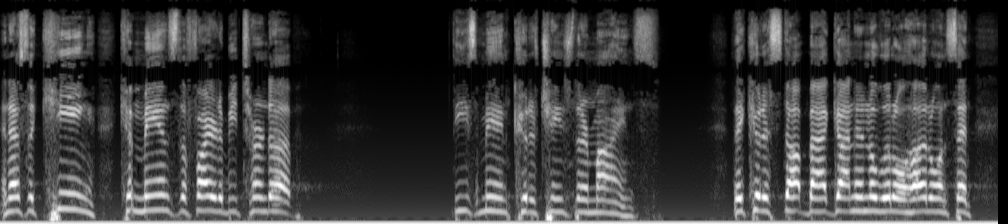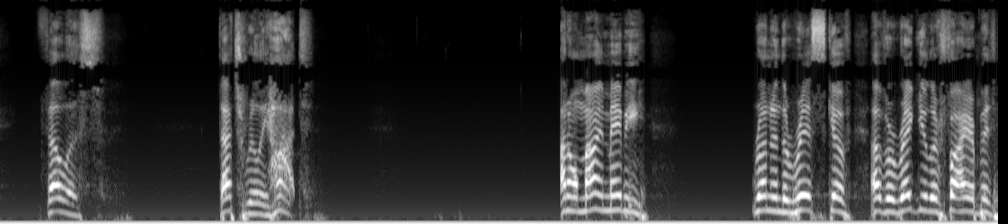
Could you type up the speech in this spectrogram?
And as the king commands the fire to be turned up, these men could have changed their minds. They could have stopped back, gotten in a little huddle, and said, Fellas, that's really hot. I don't mind maybe running the risk of, of a regular fire, but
